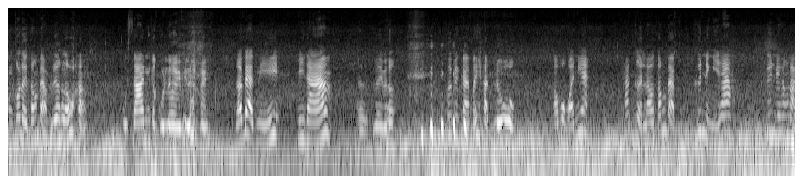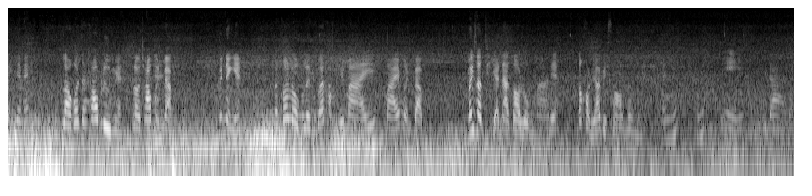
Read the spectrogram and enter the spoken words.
มันก็เลยต้องแบบเลือกระหว่างกูสั้นกับกูเลยไปเลย แล้วแบบนี้มีน้ำเออเลยไปเถอะเพื่อเป็นการประหยัดลูก เขาบอกว่าเนี่ยถ้าเกิดเราต้องแบบขึ้นอย่างนี้ค่ะขึ้นไปข้างหลังใช่ไหมเราก็จะชอบลืมไงเราชอบเหมือนแบบขึ้นอย่างเงี้ย แล้วก็ลงเลยมันก็ทำให้ไม้ไม้เหมือนแบบ ไม่เสถียรนะตอนลงมาเนี่ยต้องขออนุญาตไปซ้อมเรื่องนี้อันนี้อันนี้ไม่ได้หรอก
